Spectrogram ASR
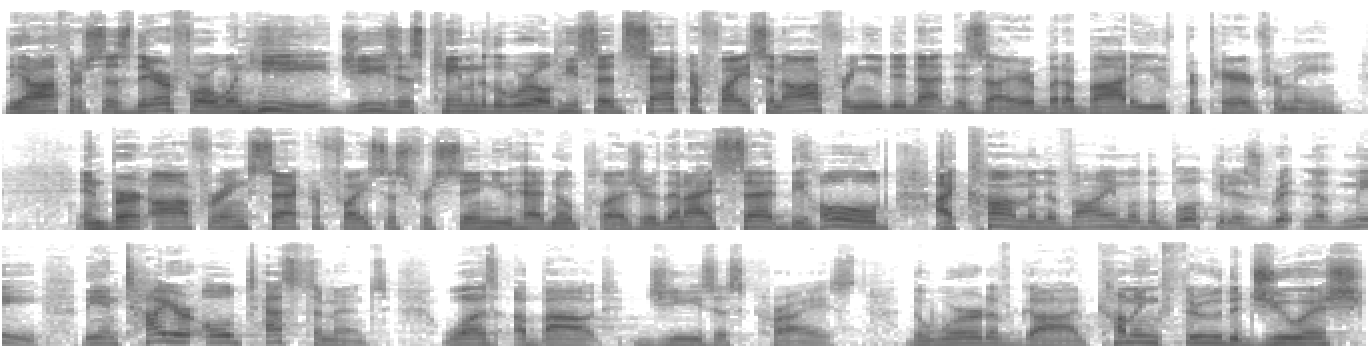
the author says, Therefore, when he, Jesus, came into the world, he said, Sacrifice and offering you did not desire, but a body you've prepared for me. In burnt offerings, sacrifices for sin, you had no pleasure. Then I said, Behold, I come. In the volume of the book, it is written of me. The entire Old Testament was about Jesus Christ, the Word of God, coming through the Jewish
